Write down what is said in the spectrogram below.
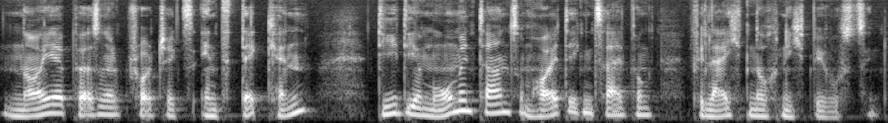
neue Personal Projects entdecken, die dir momentan zum heutigen Zeitpunkt vielleicht noch nicht bewusst sind.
